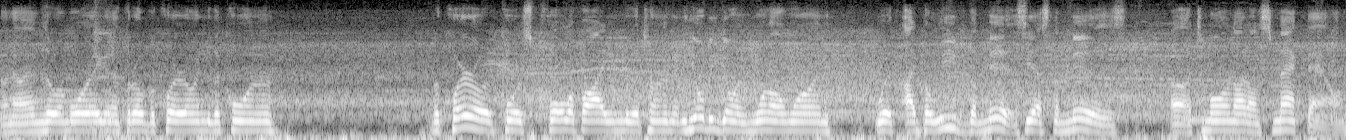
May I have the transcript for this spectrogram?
Oh, now Enzo Amore going to throw Vaquero into the corner. Vaquero, of course, qualified into the tournament. He'll be going one-on-one -on -one with, I believe, The Miz. Yes, The Miz uh, tomorrow night on SmackDown.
